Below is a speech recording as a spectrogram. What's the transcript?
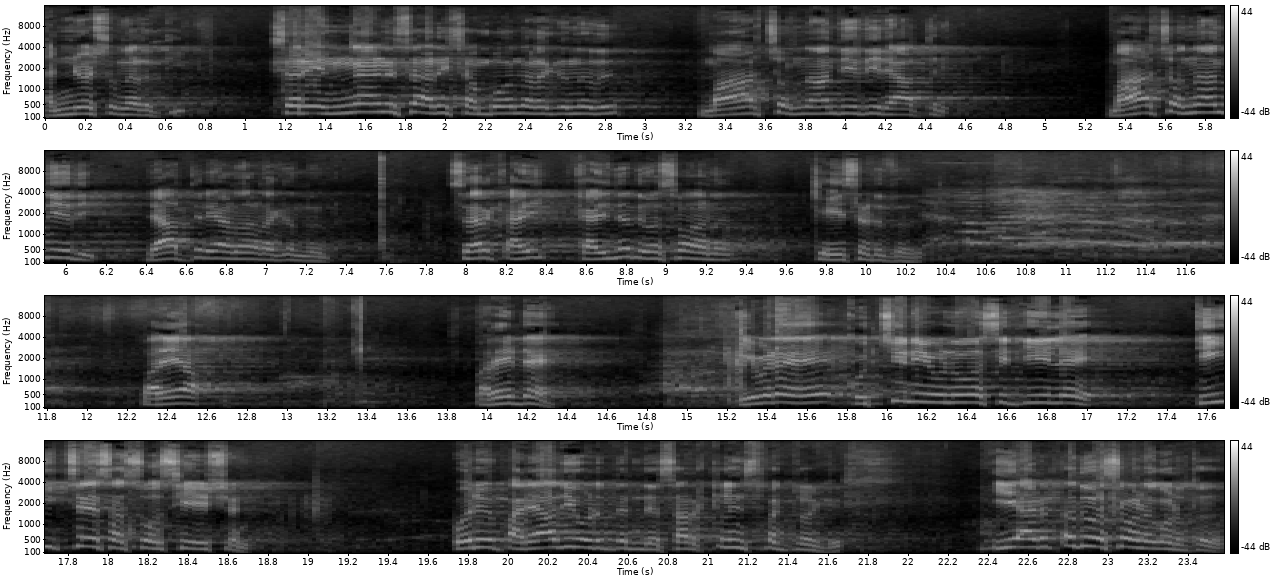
അന്വേഷണം നടത്തി. സാർ എന്നാണ് സാർ ഈ സംഭവം നടക്കുന്നത്? മാർച്ച് ഒന്നാം തീയതി രാത്രി. മാർച്ച് ഒന്നാം തീയതി രാത്രിയാണ് നടക്കുന്നത്. സാർ കഴി കഴിഞ്ഞ ദിവസമാണ് കേസെടുത്തത്. പറയാം. പറയട്ടെ. ഇവിടെ കൊച്ചിൻ യൂണിവേഴ്സിറ്റിയിലെ ടീച്ചേഴ്സ് അസോസിയേഷൻ ഒരു പരാതി കൊടുത്തിട്ടുണ്ട് സർക്കിൾ ഇൻസ്പെക്ടർക്ക്. ഈ അടുത്ത ദിവസമാണ് കൊടുത്തത്.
